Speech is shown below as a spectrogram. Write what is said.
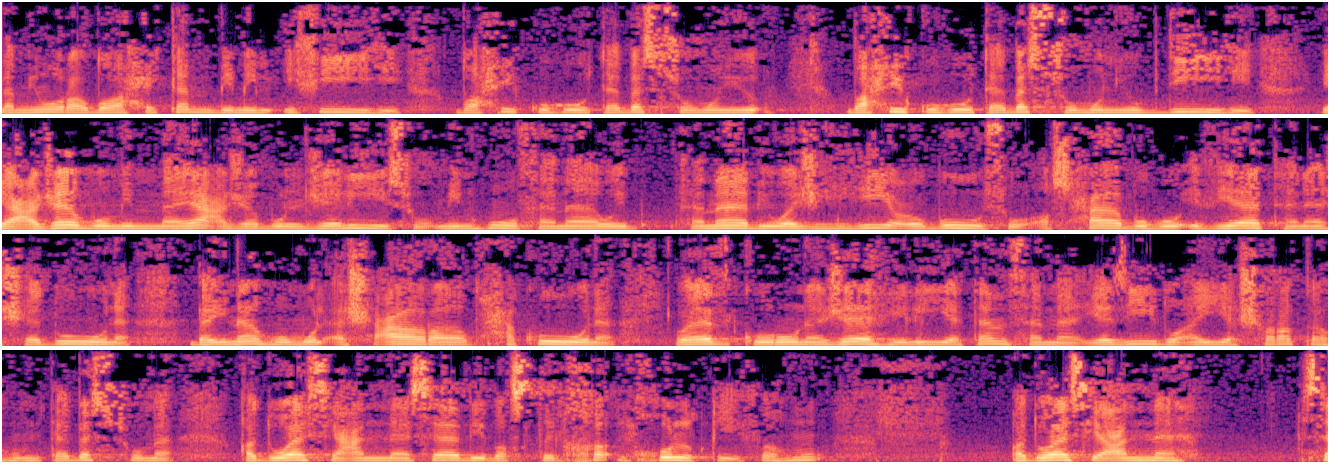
لم ير ضاحكا بملء فيه ضحكه تبسم ضحكه تبسم يبديه. يعجب مما يعجب الجليس منه فما فما بوجهه عبوس. أصحابه إذ يتناشدون بينهم الأشعار يضحكون. ويذكرون جاهلية فما يزيد أن يشركهم تبسما. قد واسع الناس ببسط الخلق فهم قد واسع الناس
